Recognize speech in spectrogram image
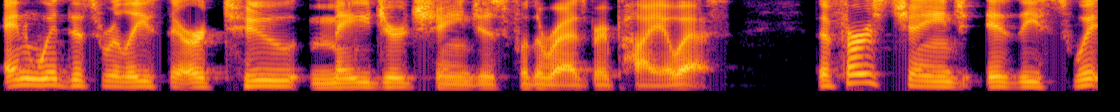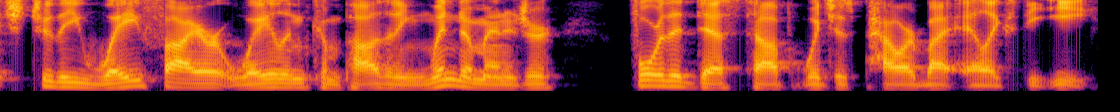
and with this release, there are two major changes for the Raspberry Pi OS. The first change is the switch to the Wayfire Wayland compositing window manager for the desktop, which is powered by LXDE.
